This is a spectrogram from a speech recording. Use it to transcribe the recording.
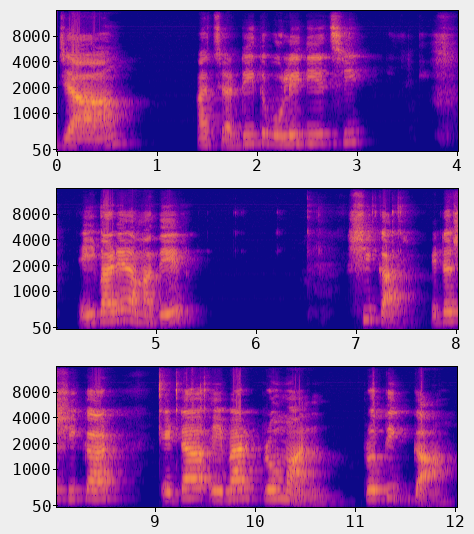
যা আচ্ছা ডি তো বলেই দিয়েছি। এইবারে আমাদের শিকার, এটা শিকার, এটা এবার প্রমাণ, প্রতিজ্ঞা।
